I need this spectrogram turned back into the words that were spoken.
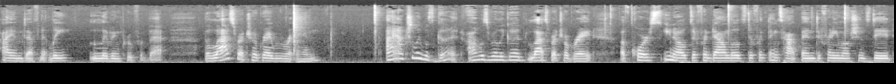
I am definitely living proof of that. The last retrograde we were in, I actually was good. I was really good last retrograde. Of course, you know, different downloads, different things happened, different emotions did,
